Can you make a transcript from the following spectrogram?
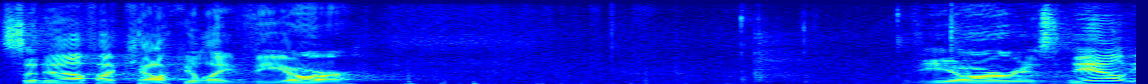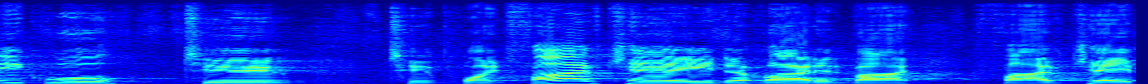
So now if I calculate VR, VR is now equal to 2.5K divided by 5K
